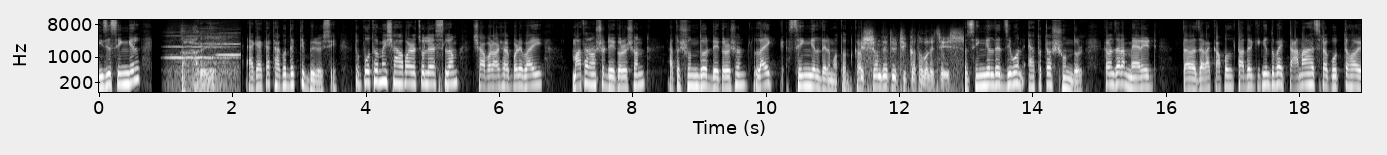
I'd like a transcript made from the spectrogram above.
নিজে সিঙ্গেল আরে একা একা ঠাকুর দেখতে বেরোইছি তো প্রথমেই শাহপাড়া চলে আসলাম। শাহপাড়া আসার পরে ভাই মাথা নষ্ট ডেকোরেশন এত সুন্দর ডেকোরেশন লাইক সিঙ্গেলদের মতন। কারণ নিঃসন্দেহে তুই ঠিক কথা বলেছিস। সিঙ্গেলদের জীবন এতটা সুন্দর। কারণ যারা ম্যারিড তারা যারা কাপল তাদেরকে কিন্তু ভাই টানা হেঁচড়া করতে হয়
